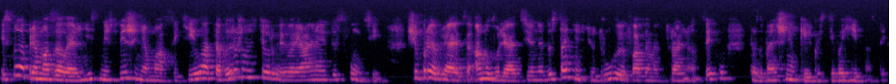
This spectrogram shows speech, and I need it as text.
Існує пряма залежність між збільшенням маси тіла та вираженістю оваріальної дисфункції, що проявляється ановуляцією, недостатністю другої фази менструального циклу та зменшенням кількості вагітностей.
